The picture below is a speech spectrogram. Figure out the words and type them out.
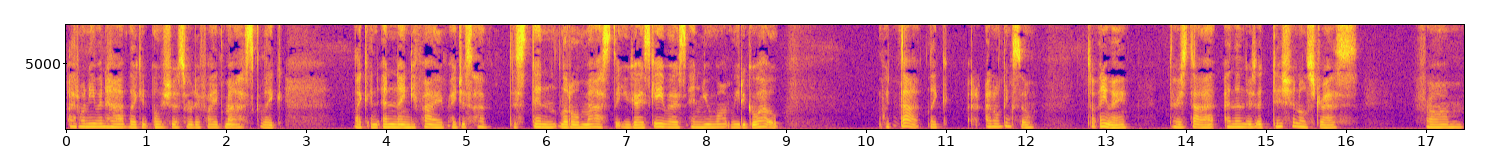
I don't even have like an OSHA certified mask, like, like an N95. I just have this thin little mask that you guys gave us, and you want me to go out with that? Like, I don't think so. So anyway, there's that, and then there's additional stress from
